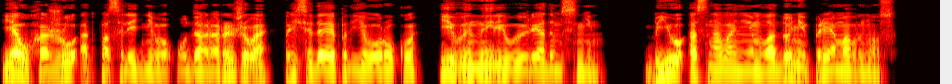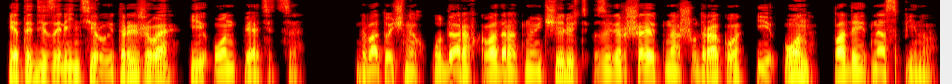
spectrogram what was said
я ухожу от последнего удара рыжего, приседая под его руку, и выныриваю рядом с ним. Бью основанием ладони прямо в нос. Это дезориентирует рыжего, и он пятится. Два точных удара в квадратную челюсть завершают нашу драку, и он падает на спину.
